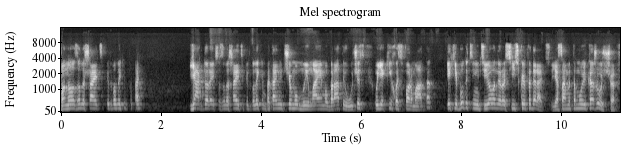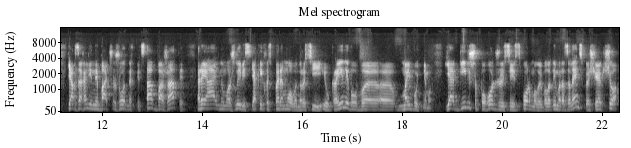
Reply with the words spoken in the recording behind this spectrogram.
воно залишається під великим питанням. Як, до речі, залишається під великим питанням, чому ми маємо брати участь у якихось форматах, які будуть ініційовані Російською Федерацією. Я саме тому і кажу, що я взагалі не бачу жодних підстав вважати реальну можливість якихось перемовин Росії і України в, в, е, в майбутньому. Я більше погоджуюся із формулою Володимира Зеленського, що якщо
